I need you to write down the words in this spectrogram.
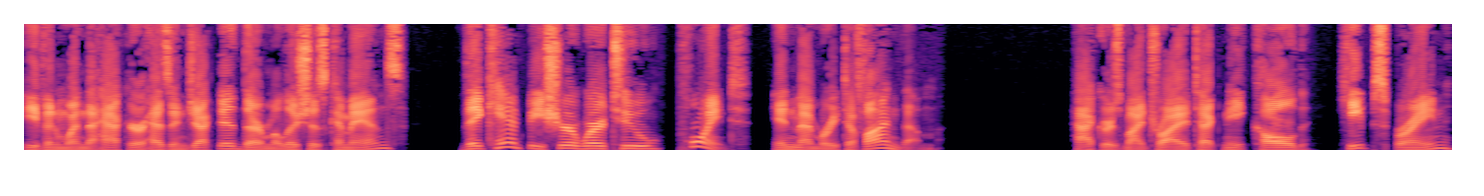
Even when the hacker has injected their malicious commands, they can't be sure where to point in memory to find them. Hackers might try a technique called heap spraying,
